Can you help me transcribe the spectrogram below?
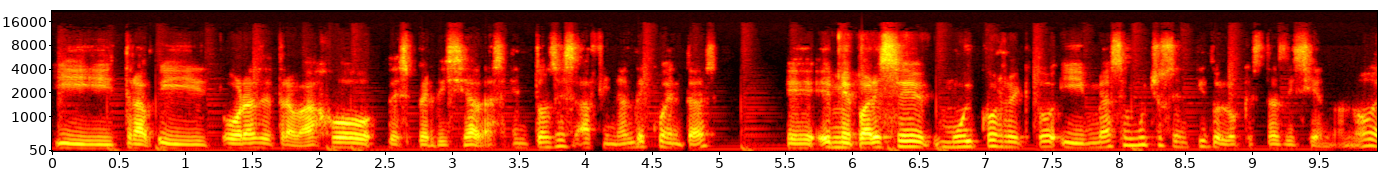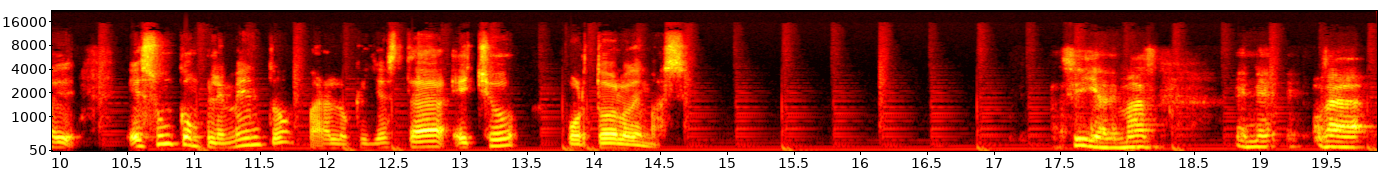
y horas de trabajo desperdiciadas. Entonces, a final de cuentas, eh, eh, me parece muy correcto y me hace mucho sentido lo que estás diciendo, ¿no? Eh, es un complemento para lo que ya está hecho por todo lo demás. Sí, además, en o sea,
